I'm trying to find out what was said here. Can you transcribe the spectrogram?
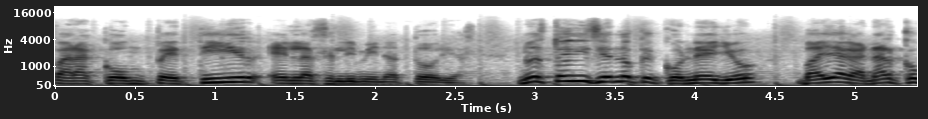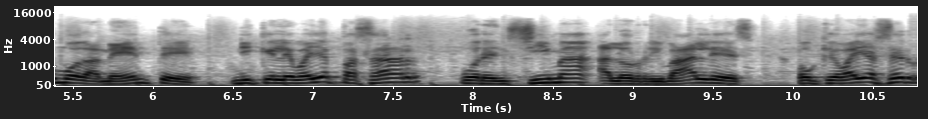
para competir en las eliminatorias. No estoy diciendo que con ello vaya a ganar cómodamente, ni que le vaya a pasar por encima a los rivales, o que vaya a ser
